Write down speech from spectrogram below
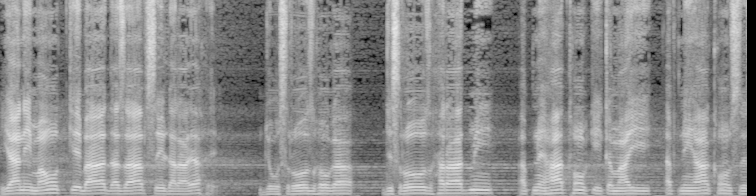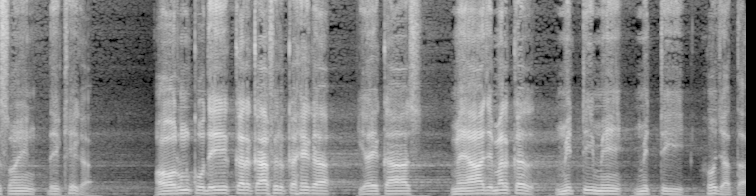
یعنی موت کے بعد عذاب سے ڈرایا ہے۔ جو اس روز ہوگا، جس روز ہر آدمی اپنے ہاتھوں کی کمائی اپنی آنکھوں سے سوئیں دیکھے گا۔ اور ان کو دیکھ کر کافر کہے گا کہ کاش میں آج مر کر مٹی میں مٹی ہو جاتا۔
